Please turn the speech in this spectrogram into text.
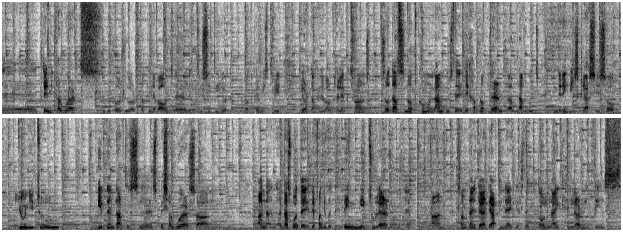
the technical words because you are talking about electricity, you're talking about chemistry, you're talking about electrons. So that's not common language. They, they have not learned that language in their English classes. So you need to give them that uh, special words and, and, and that's what they, they, they need to learn. And sometimes they are, they are teenagers they don't like learning things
